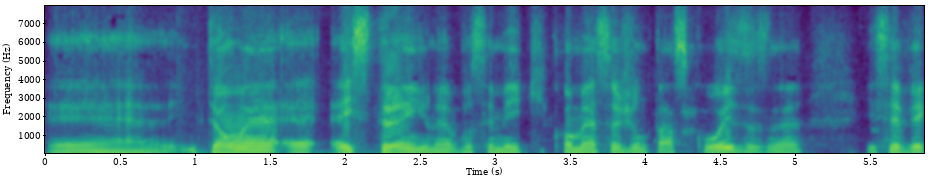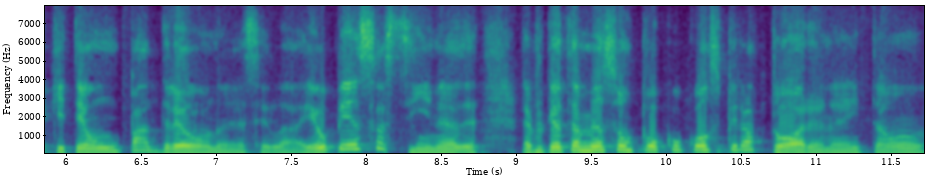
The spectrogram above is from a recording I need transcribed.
É, então é, é, é, estranho, né? Você meio que começa a juntar as coisas, né? E você vê que tem um padrão, né? Sei lá. Eu penso assim, né? É porque eu também sou um pouco conspiratório, né? Então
